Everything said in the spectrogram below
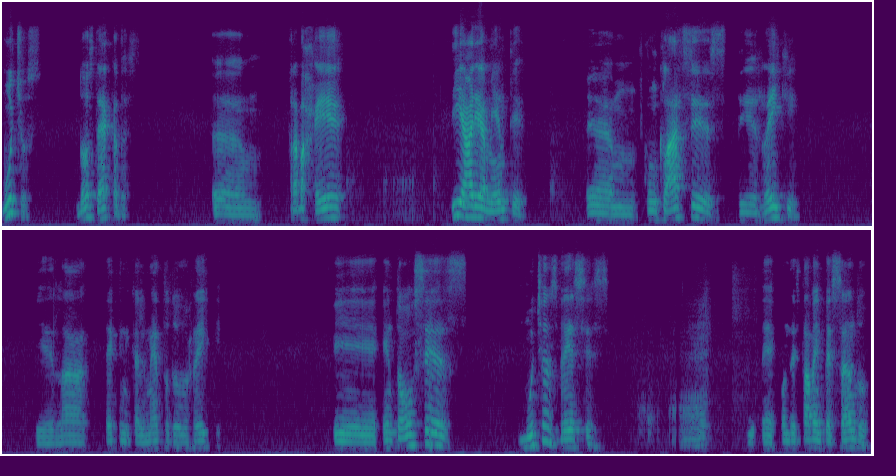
muchos, dos décadas, um, trabajé diariamente um, con clases de Reiki, de la técnica, el método Reiki. Y entonces, muchas veces, eh, cuando estaba empezando,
